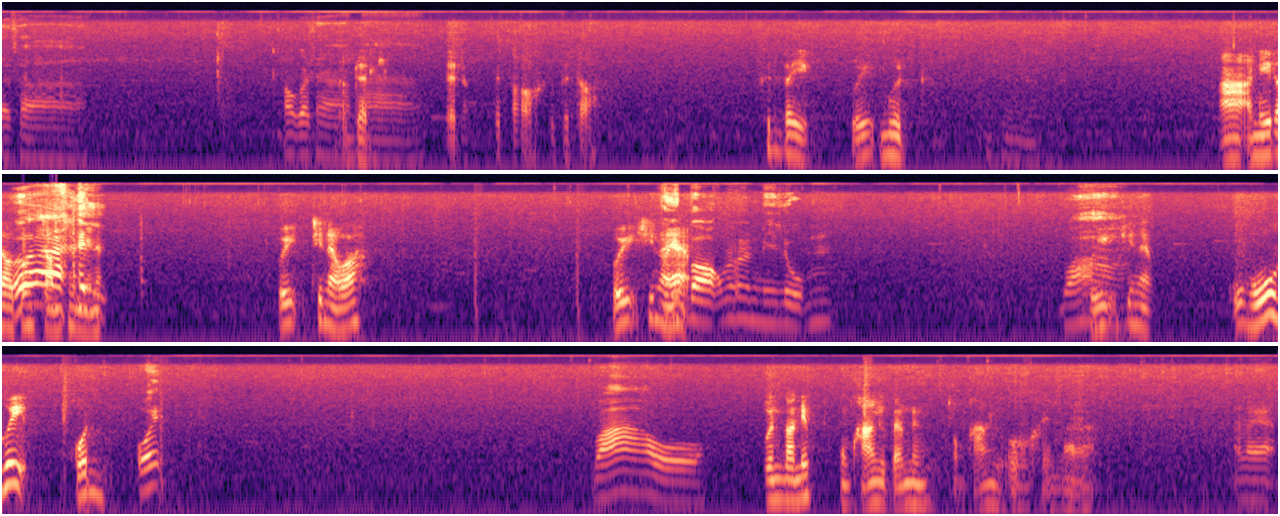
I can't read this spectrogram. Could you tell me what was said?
กระทา เอากระทาเดี๋ยวมาเดี๋ยวไปต่อขึ้นไปต่อ ขึ้นไปอีกเฮ้ยมืดอืมอะอันนี้เราต้องจำใช่ไหมเนี่ยเฮ้ย ที่ไหนวะ เฮ้ย ที่ไหนไม่อะบอกว่ามันมีหลุม ว้าวเฮ้ย ที่ไหน โอ้โห เฮ้ย คน ว้าวคนตอนนี้ผมค้างอยู่แป๊บนึงผมค้างอยู่โอเคมาแล้วอะไรอะ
